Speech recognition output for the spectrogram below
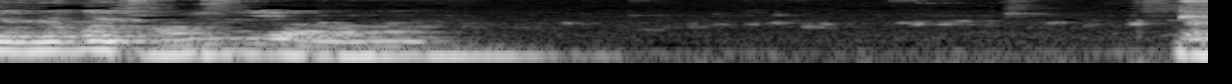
这是不重复了吗？是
